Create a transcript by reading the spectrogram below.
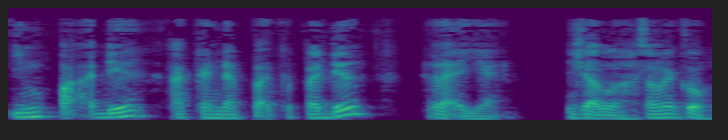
impak dia akan dapat kepada rakyat. InsyaAllah. Assalamualaikum.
